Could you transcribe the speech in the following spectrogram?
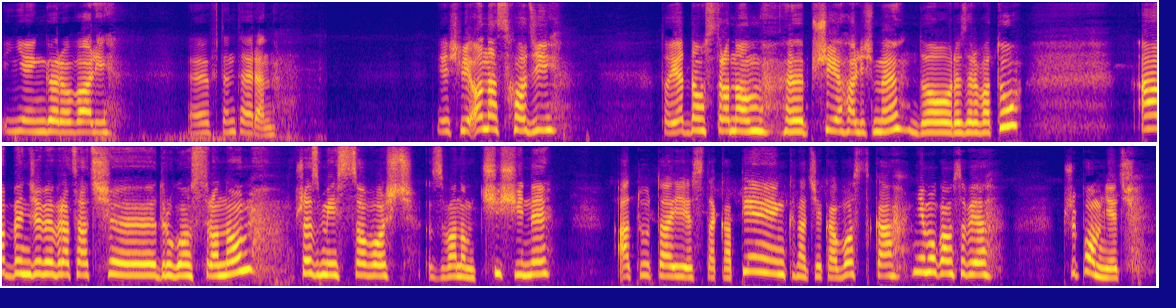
i nie ingerowali e, w ten teren. Jeśli ona schodzi, to jedną stroną e, przyjechaliśmy do rezerwatu, a będziemy wracać e, drugą stroną przez miejscowość zwaną Cisiny. A tutaj jest taka piękna ciekawostka. Nie mogłam sobie przypomnieć, e,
